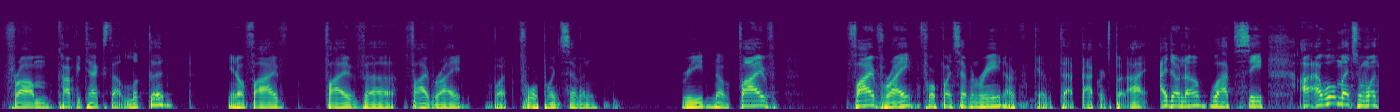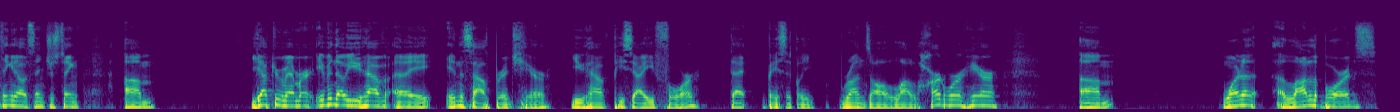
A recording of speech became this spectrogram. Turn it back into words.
from Computex that look good. You know, five, five, uh, five right. What four point seven read? No, five, five right, four point seven read. I forget that backwards, but I, I don't know. We'll have to see. I, I will mention one thing that was interesting. Um, you have to remember, even though you have a in the South Bridge here, you have PCIe four that basically runs all a lot of the hardware here. Um, one of a lot of the boards,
